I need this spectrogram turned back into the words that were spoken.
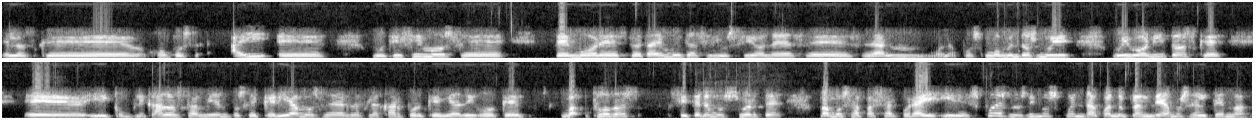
en los que, jo, pues hay eh, muchísimos eh, temores, pero también muchas ilusiones, eh, se dan, bueno, pues momentos muy, muy bonitos que eh, y complicados también, pues que queríamos eh, reflejar porque ya digo que va, todos, si tenemos suerte, vamos a pasar por ahí. Y después nos dimos cuenta cuando planteamos el tema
